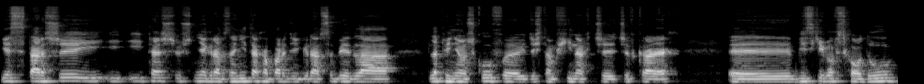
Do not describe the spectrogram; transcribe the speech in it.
jest starszy i, i, i też już nie gra w Zenitach, a bardziej gra sobie dla, dla pieniążków e, gdzieś tam w Chinach czy, czy w krajach e, Bliskiego Wschodu,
